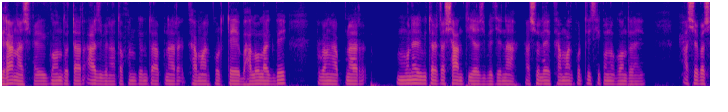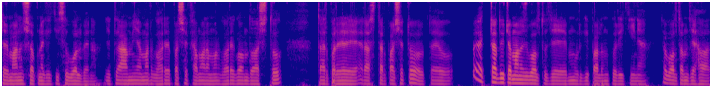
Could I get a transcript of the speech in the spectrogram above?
ঘ্রাণ আসবে, ওই গন্ধটা আর আসবে না, তখন কিন্তু আপনার খামার করতে ভালো লাগবে এবং আপনার মনের ভিতরে একটা শান্তি আসবে যে না, আসলে খামার করতেছি, কোনো গন্ধ নাই। আশেপাশের মানুষ আপনাকে কিছু বলবে না। যেহেতু আমি আমার ঘরের পাশে খামার, আমার ঘরে গন্ধ আসতো, তারপরে রাস্তার পাশে তো তো একটা, দুইটা মানুষ বলতো যে মুরগি পালন করি কি না। তো বলতাম যে হ্যাঁ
